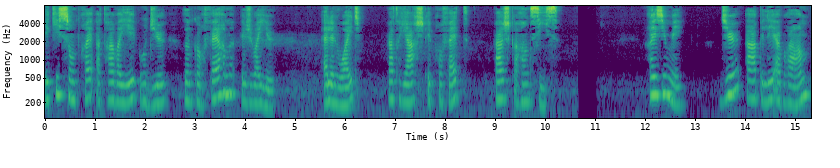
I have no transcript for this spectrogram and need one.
et qui sont prêts à travailler pour Dieu d'un corps ferme et joyeux. Ellen White, Patriarche et Prophète, page 46. Résumé. Dieu a appelé Abraham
